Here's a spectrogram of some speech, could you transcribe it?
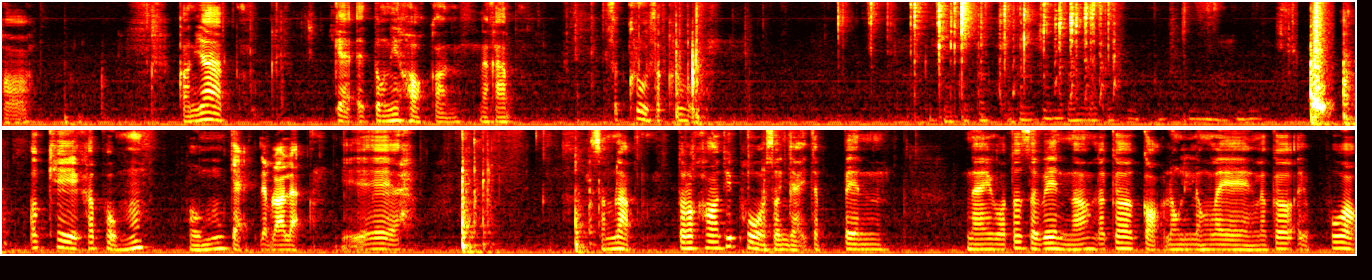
ขอ ขออนุญาตแกะตรงนี้หอกก่อนนะครับ สักครู่สักครู่โอเคครับผม ผมแกะเรียบร้อยแล้ว เย้ สำหรับตัวละครที่โผล่ส่วนใหญ่จะเป็นใน Water Seven เนาะแล้วก็เกาะลงลิงลงแรง แล้วก็ไอ้พวก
